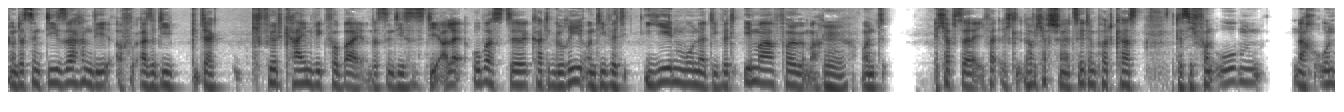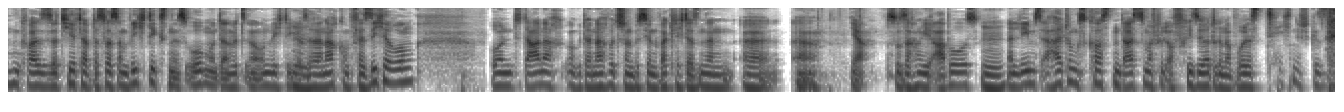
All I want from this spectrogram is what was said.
Und das sind die Sachen, die, auf, also die, da führt kein Weg vorbei. Und das sind dieses, die alleroberste Kategorie und die wird jeden Monat, die wird immer voll gemacht. Mhm. Und ich habe es da, ich glaube, ich, glaub, ich habe es schon erzählt im Podcast, dass ich von oben nach unten quasi sortiert habe. Das, was am wichtigsten ist, oben und dann wird es immer unwichtiger. Also mhm. Also danach kommt Versicherung und danach, danach wird es schon ein bisschen wackelig. Da sind dann äh, äh, ja so Sachen wie Abos, mhm. dann Lebenserhaltungskosten. Da ist zum Beispiel auch Friseur drin, obwohl das technisch gesehen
